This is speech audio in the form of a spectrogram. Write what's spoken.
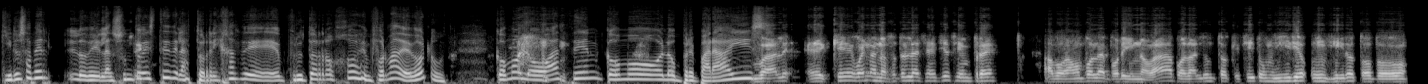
quiero saber lo del asunto este de las torrijas de frutos rojos en forma de donut. ¿Cómo lo hacen? ¿Cómo lo preparáis? Vale, es que bueno, nosotros en la esencia siempre abogamos por, la- por innovar, por darle un toquecito, un giro, un giro todo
